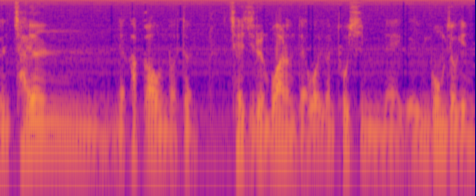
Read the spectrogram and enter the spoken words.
이건 자연에 가까운 어떤 재질을 모아놓은 데고 이건 도심의 그 인공적인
